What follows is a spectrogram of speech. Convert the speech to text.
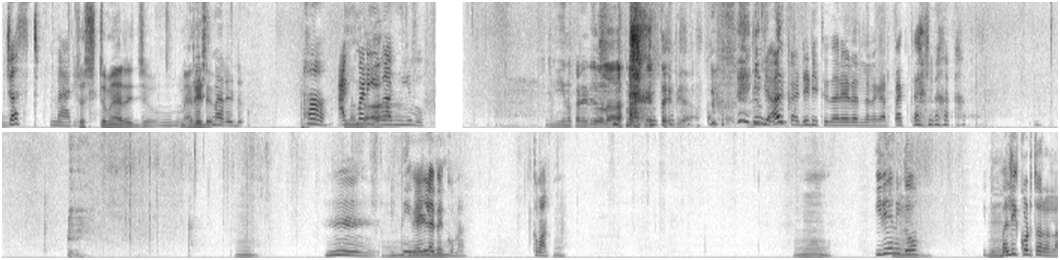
Just marry just marriage married married ಹಾ ಆಕ್ಟ್ ಮಾಡಿ ನಂದಾ? ಇವಾಗ ನೀವು. ನೀನು ಕಂಡಿಡಿದವಲ್ಲ ಹೇಳ್ತಾ ಇದೀಯಾ ಇಲ್ಲಿ ಯಾರು ಕಂಡುಹಿಡಿತಿದ್ದಾರೆ ಅನ್ನೋದು ನನಗೆ ಅರ್ಥ ಆಗ್ತಾ ಇಲ್ಲ. ಹ್ಮ್. ಹ್ಮ್. ಇದು ನೀವು ಹೇಳಲೇಬೇಕು ಮ್ಯಾಮ್ ಕಮಾನ್ ಇದೇನಿದು? ಇದು ಬಲಿ ಕೊಡ್ತಾರಲ್ಲ?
